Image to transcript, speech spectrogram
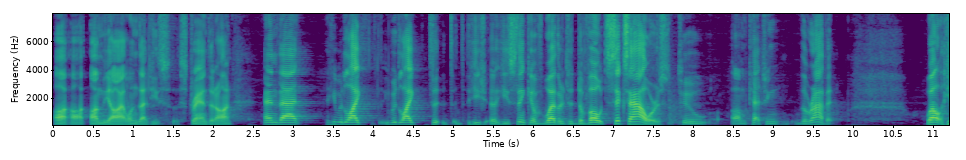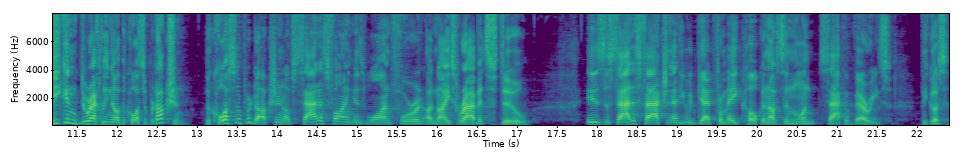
on, on the island that he's stranded on, and that he would like, he would like to, he, he's thinking of whether to devote six hours to um, catching the rabbit. Well, he can directly know the cost of production. The cost of production of satisfying his want for a, a nice rabbit stew is the satisfaction that he would get from eight coconuts and one sack of berries, because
